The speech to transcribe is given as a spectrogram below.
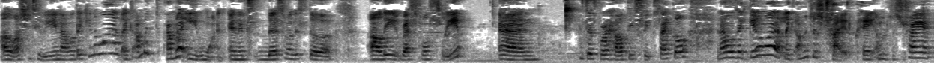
I was watching TV and I was like, you know what? Like I'm a I'm gonna eat one, and it's this one is the Olly Restful Sleep, and it says for a healthy sleep cycle. And I was like, you know what? Like I'm gonna just try it, okay? I'm gonna just try it.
